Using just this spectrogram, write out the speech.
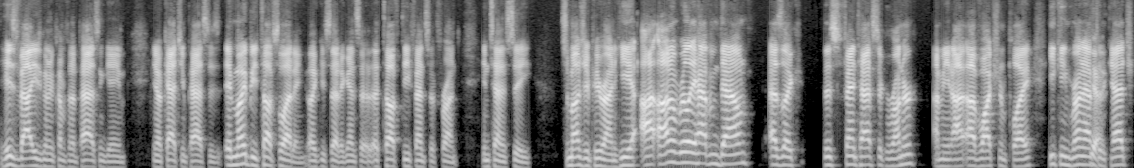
his value is going to come from the passing game. You know, catching passes. It might be tough sledding, like you said, against a, a tough defensive front in Tennessee. Samaje Perine, he, I, I don't really have him down as like this fantastic runner. I mean, I, I've watched him play. He can run after Yeah. the catch,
